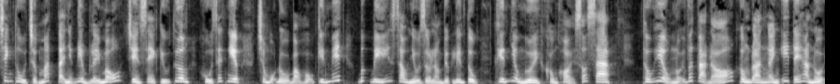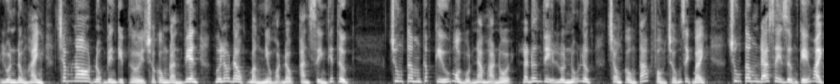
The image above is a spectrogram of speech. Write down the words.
tranh thủ chợp mắt tại những điểm lấy mẫu, trên xe cứu thương, khu xét nghiệm trong bộ đồ bảo hộ kín mít, bức bí sau nhiều giờ làm việc liên tục, khiến nhiều người không khỏi xót xa. Thấu hiểu nỗi vất vả đó, Công đoàn ngành y tế Hà Nội luôn đồng hành, chăm lo, động viên kịp thời cho công đoàn viên, người lao động bằng nhiều hoạt động an sinh thiết thực. Trung tâm cấp cứu 115 Hà Nội là đơn vị luôn nỗ lực trong công tác phòng chống dịch bệnh. Trung tâm đã xây dựng kế hoạch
